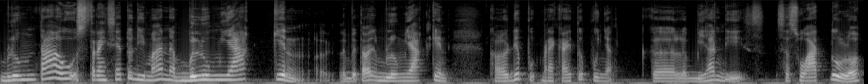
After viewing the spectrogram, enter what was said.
belum tahu strengthnya tuh di mana, belum yakin, lebih tahu belum yakin kalau dia mereka itu punya kelebihan di sesuatu loh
